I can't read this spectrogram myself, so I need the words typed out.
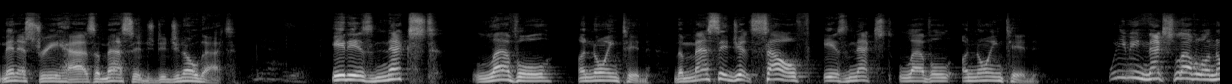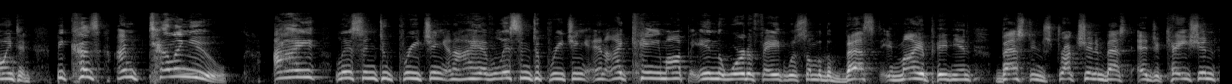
ministry has a message. Did you know that? Yes. it is next level anointed. The message itself is next level anointed what do you mean next level anointed? Because I'm telling you I listened to preaching and I have listened to preaching and I came up in the word of faith with some of the best in my opinion best instruction and best education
